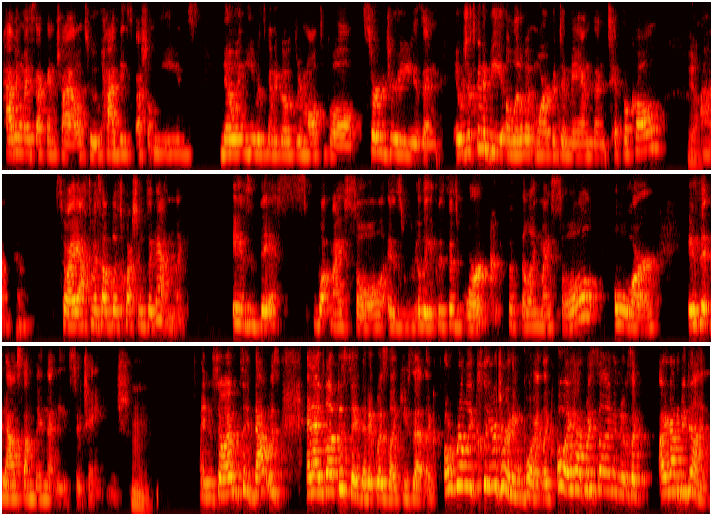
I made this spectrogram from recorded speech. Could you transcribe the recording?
having my second child who had these special needs, knowing he was going to go through multiple surgeries, and it was just going to be a little bit more of a demand than typical. Yeah. Um, so I asked myself those questions again, like, is this what my soul is really, is this work fulfilling my soul? Or is it now something that needs to change? Hmm. And so I would say that was, and I'd love to say that it was like you said, like a really clear turning point. Like, oh, I had my son, and it was like, I got to be done.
